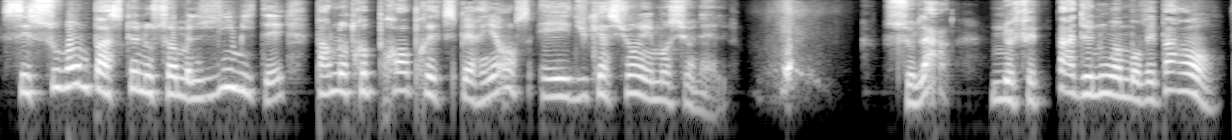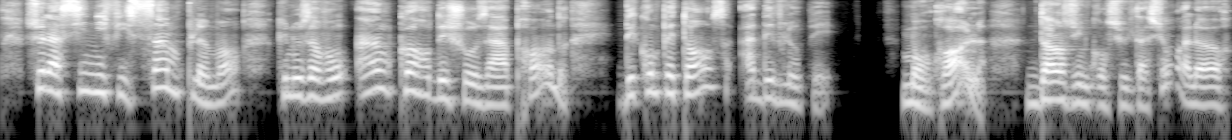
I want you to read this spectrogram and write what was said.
c'est souvent parce que nous sommes limités par notre propre expérience et éducation émotionnelle. Cela ne fait pas de nous un mauvais parent. Cela signifie simplement que nous avons encore des choses à apprendre, des compétences à développer. Mon rôle dans une consultation alors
